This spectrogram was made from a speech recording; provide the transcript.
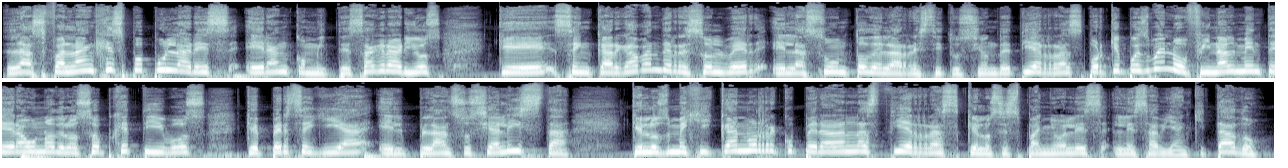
Las falanges populares eran comités agrarios que se encargaban de resolver el asunto de la restitución de tierras, porque pues bueno, finalmente era uno de los objetivos que perseguía el plan socialista, que los mexicanos recuperaran las tierras que los españoles les habían quitado.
